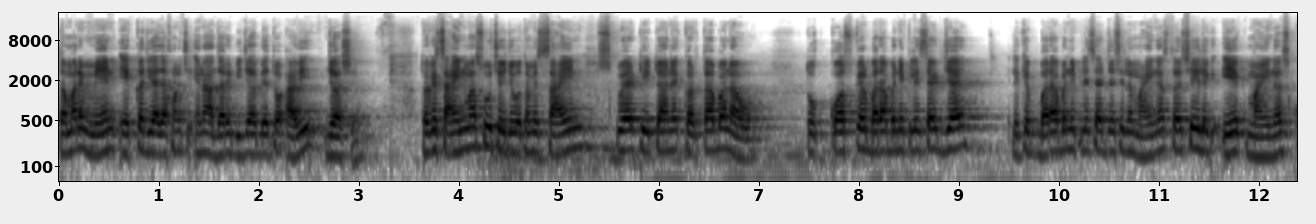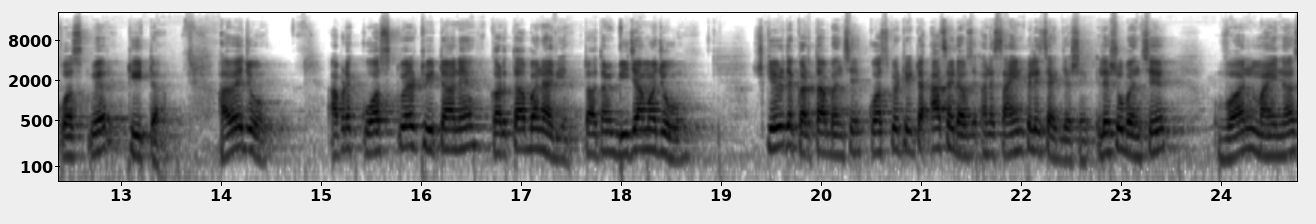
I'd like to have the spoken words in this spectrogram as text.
તમારે મેન એક જ યાદ રાખવાનું છે. એના આધારે બીજા બે તો આવી જશે. તો કે સાઇનમાં શું છે? જો તમે સાઇન સ્ક્વેર થીટાને કરતાં બનાવો, તો કોસ સ્ક્વેર બરાબરની પેલી સાઈડ જાય. એટલે કે બરાબરની પેલી સાઈડ જશે એટલે માઇનસ થશે, એટલે કે એક માઇનસ કોસ સ્ક્વેર થીટા. હવે જો આપણે કોસ સ્ક્વેર થીટાને કરતાં બનાવીએ. તો આ તમે બીજામાં જુઓ. કેવી રીતે કરતાં બનશે? કોસ સ્ક્વેર થીટા આ સાઈડ આવશે અને સાઇન પેલી સાઈડ જશે. એટલે શું બનશે? One minus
